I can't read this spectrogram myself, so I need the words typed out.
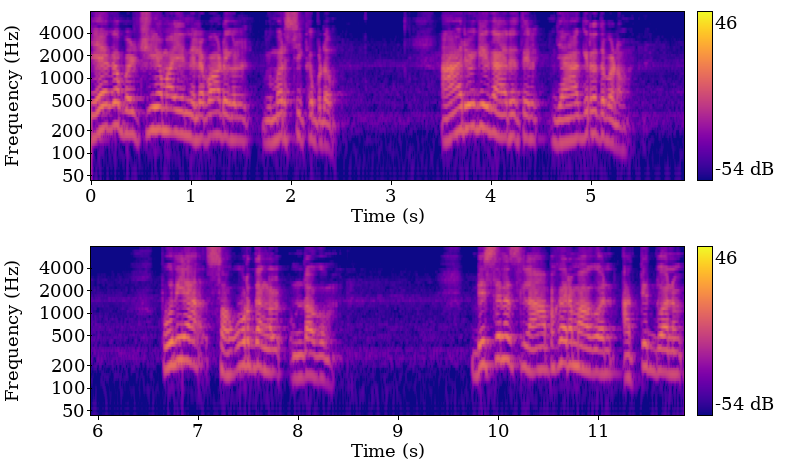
ഏകപക്ഷീയമായ നിലപാടുകൾ വിമർശിക്കപ്പെടും. ആരോഗ്യകാര്യത്തിൽ ജാഗ്രത വേണം. പുതിയ സൗഹൃദങ്ങൾ ഉണ്ടാകും. ബിസിനസ് ലാഭകരമാകുവാൻ അത്യധ്വാനം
